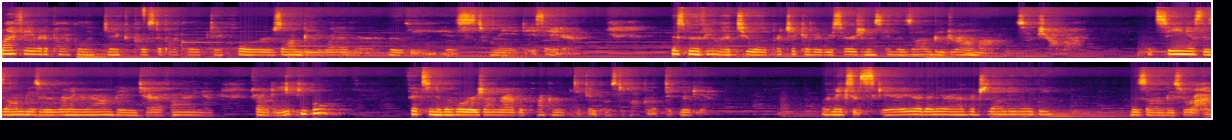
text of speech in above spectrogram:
My favorite apocalyptic, post apocalyptic, horror, zombie, whatever movie is 28 Days Later. This movie led to a particular resurgence in the zombie drama subgenre. But seeing as the zombies were running around being terrifying and trying to eat people, fits into the horror genre of apocalyptic and post apocalyptic media. What makes it scarier than your average zombie movie? The zombies run.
